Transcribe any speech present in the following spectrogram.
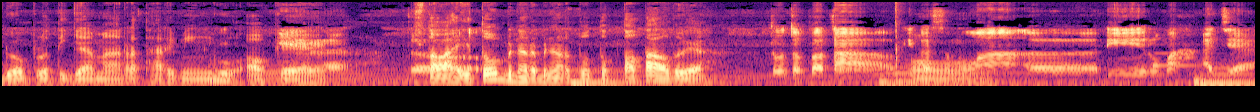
23 Maret hari Minggu. Oke. Iya, tuh. Setelah itu benar-benar tutup total tuh ya. tutup total kita Oh. semua eh, di rumah aja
